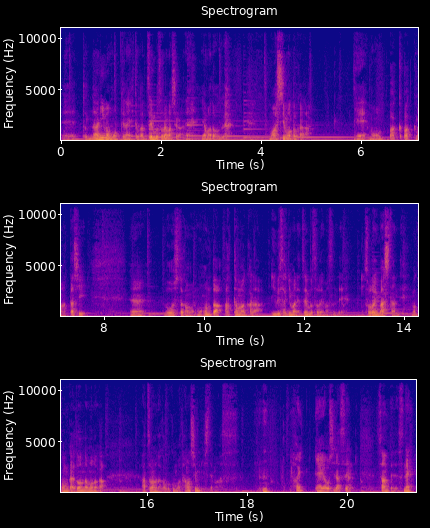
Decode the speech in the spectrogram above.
えー、っと何も持ってない人が全部揃いましたからね山道具。もう足元から。えー、もうバックパックもあったしうん帽子とかももうほんと頭から指先まで全部揃いますんで。揃いましたんで、まあ、今回はどんなものが集まるのか僕も楽しみにしてます。はい、えー、お知らせ。3点ですね。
